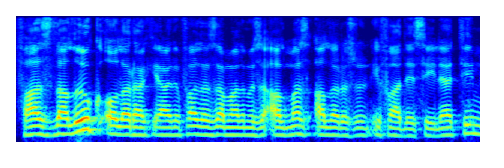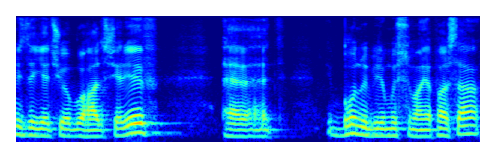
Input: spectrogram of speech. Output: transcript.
Fazlalık olarak yani fazla zamanımızı almaz Allah Resulü'nün ifadesiyle Tirmiz'de geçiyor bu hadis-i şerif. Evet, bunu bir Müslüman yaparsa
